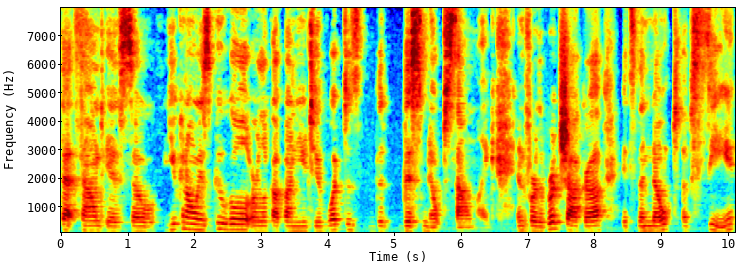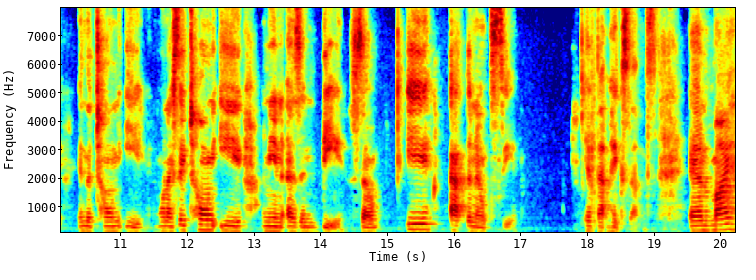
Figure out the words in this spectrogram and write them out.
that sound is. So you can always Google or look up on YouTube what does the this note sound like. And for the root chakra, it's the note of C in the tone E. When I say tone E, I mean as in B. So E at the note C, if that makes sense. And my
